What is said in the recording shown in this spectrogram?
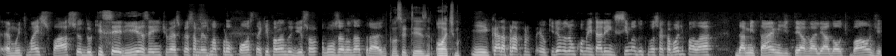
é muito mais fácil do que seria se a gente tivesse com essa mesma proposta aqui falando disso alguns anos atrás. Com certeza, ótimo. E, cara, pra, pra, eu queria fazer um comentário em cima do que você acabou de falar da MeTime, de ter avaliado Outbound.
